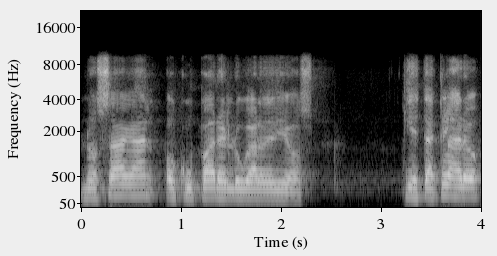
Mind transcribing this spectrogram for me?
nos hagan ocupar el lugar de Dios. Y está claro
